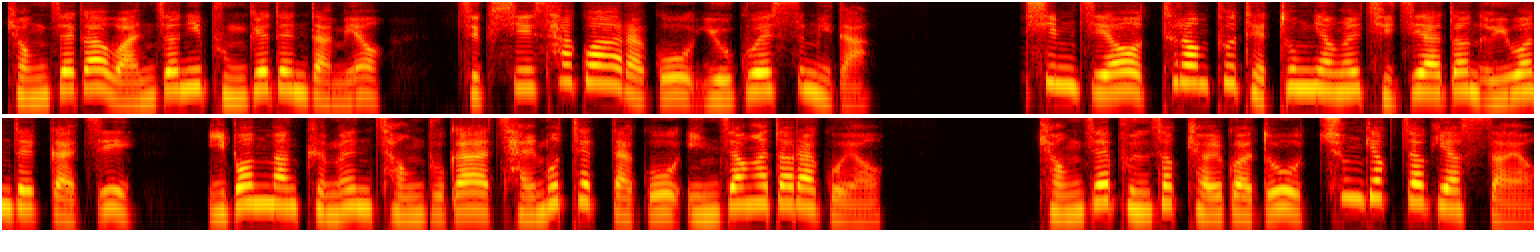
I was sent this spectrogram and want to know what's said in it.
경제가 완전히 붕괴된다며 즉시 사과하라고 요구했습니다. 심지어 트럼프 대통령을 지지하던 의원들까지 이번만큼은 정부가 잘못했다고 인정하더라고요. 경제 분석 결과도 충격적이었어요.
